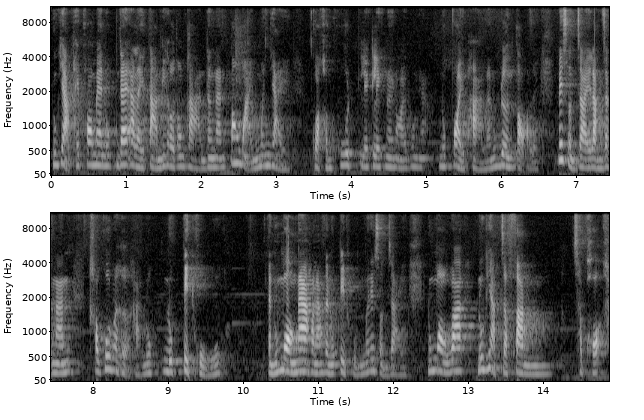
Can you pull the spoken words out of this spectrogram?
นุกอยากให้พ่อแม่นุกได้อะไรตามที่เขาต้องการ ดังนั้นเป้าหมายนุกมันใหญ่กว่าคำพูดเล็ก ๆ น้อยๆพวกนี้นุกปล่อยผ่านแล้วนุกเดินต่อเลย ไม่สนใจหลังจากนั้นเขาพูดมาเหอะค่ะนุกนุกปิดหู แต่นุกมองหน้าเขานะแต่นุกปิดหูไม่ได้สนใจนุกมองว่านุกอยากจะฟัง เฉพาะค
